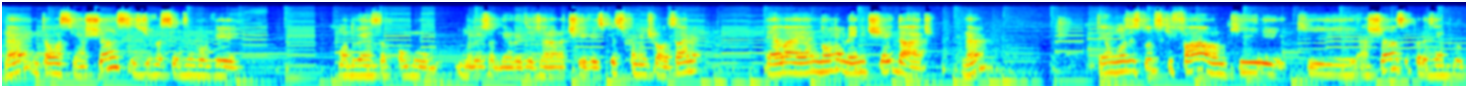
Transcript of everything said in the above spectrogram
Né? Então, assim, as chances de você desenvolver uma doença como uma doença neurodegenerativa, especificamente o Alzheimer, ela é normalmente a idade, né? Tem alguns estudos que falam que, que a chance, por exemplo,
